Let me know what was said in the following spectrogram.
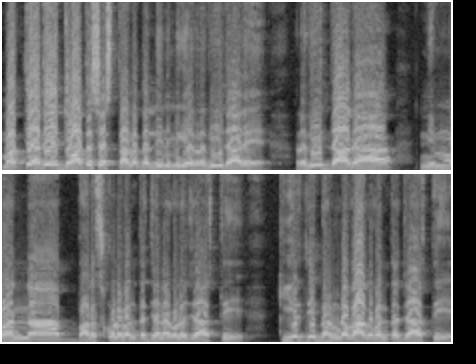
ಮತ್ತೆ ಅದೇ ದ್ವಾದಶ ಸ್ಥಾನದಲ್ಲಿ ನಿಮಗೆ ರವಿ ಇದ್ದಾರೆ. ರವಿ ಇದ್ದಾಗ ನಿಮ್ಮನ್ನ ಬಳಸ್ಕೊಳ್ಳುವಂಥ ಜನಗಳು ಜಾಸ್ತಿ, ಕೀರ್ತಿ ಭಂಗವಾಗುವಂಥ ಜಾಸ್ತಿ,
